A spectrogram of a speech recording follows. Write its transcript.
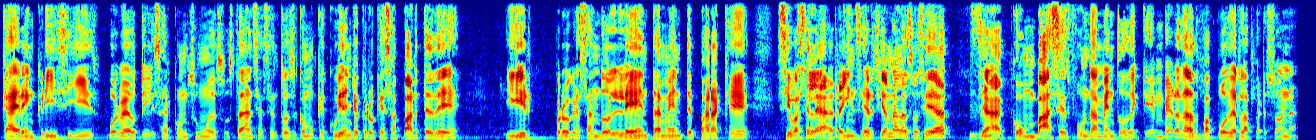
caer en crisis, volver a utilizar consumo de sustancias. Entonces, como que cuidan, yo creo que esa parte de ir progresando lentamente para que si va a ser la reinserción a la sociedad, Ujú. sea con bases, fundamento de que en verdad va a poder la persona.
